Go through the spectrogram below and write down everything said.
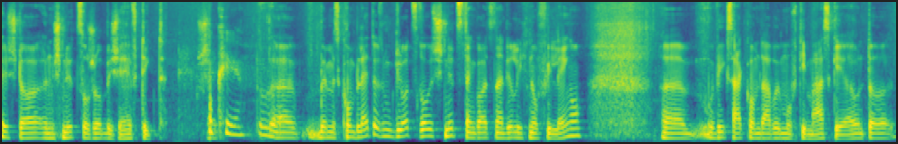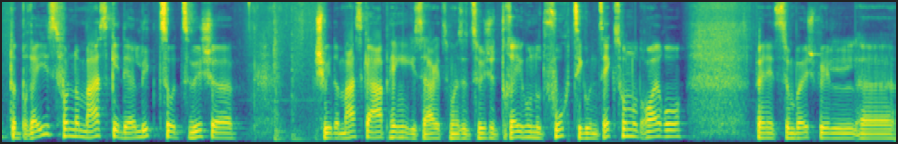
ist da ein Schnitzer schon beschäftigt. Okay. Äh, wenn man es komplett aus dem Glotz rausschnitzt, dann geht es natürlich noch viel länger. Äh, wie gesagt, kommt aber immer auf die Maske. Und der, der Preis von der Maske, der liegt so zwischen, ist wieder Maske abhängig, ich sage jetzt mal so zwischen 350 und 600 Euro. Wenn jetzt zum Beispiel äh,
